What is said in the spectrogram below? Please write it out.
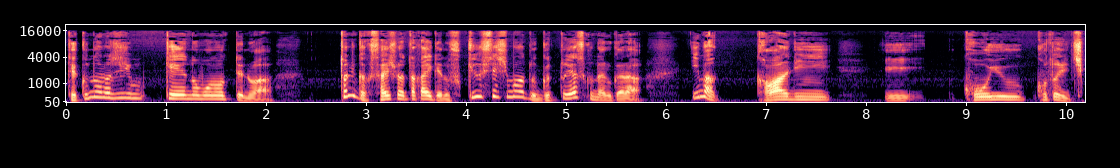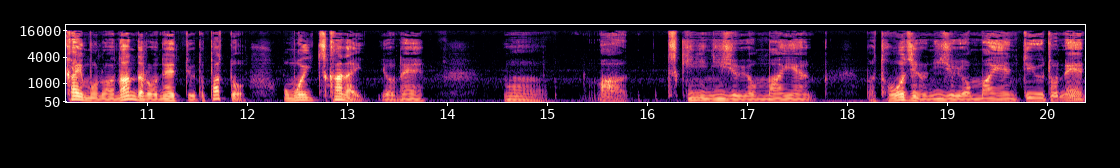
テクノロジー系のものっていうのは、とにかく最初は高いけど、普及してしまうとぐっと安くなるから、今代わりに、こういうことに近いものは何だろうねっていうとパッと思いつかないよね。うん。まあ、月に24万円。まあ、当時の24万円っていうとねっ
